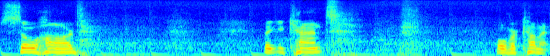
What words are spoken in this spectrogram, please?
so hard that you can't overcome it.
